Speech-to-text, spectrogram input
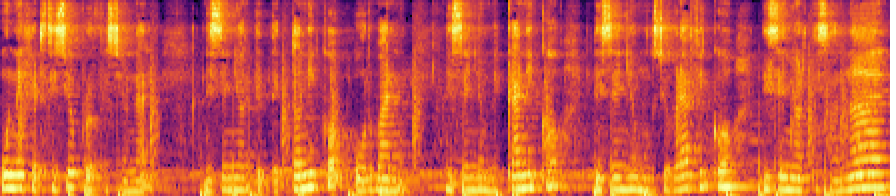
un ejercicio profesional, diseño arquitectónico urbano, diseño mecánico, diseño museográfico, diseño artesanal,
